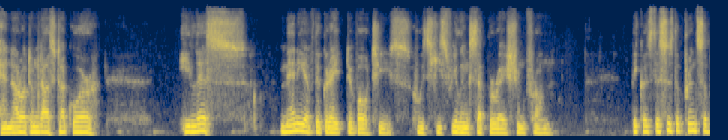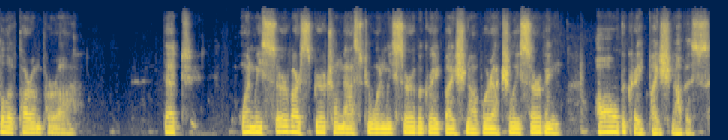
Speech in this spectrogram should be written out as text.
And Narottam Das Thakur, he lists many of the great devotees who he's feeling separation from. Because this is the principle of parampara that when we serve our spiritual master, when we serve a great Vaishnava, we're actually serving all the great Vaishnavas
